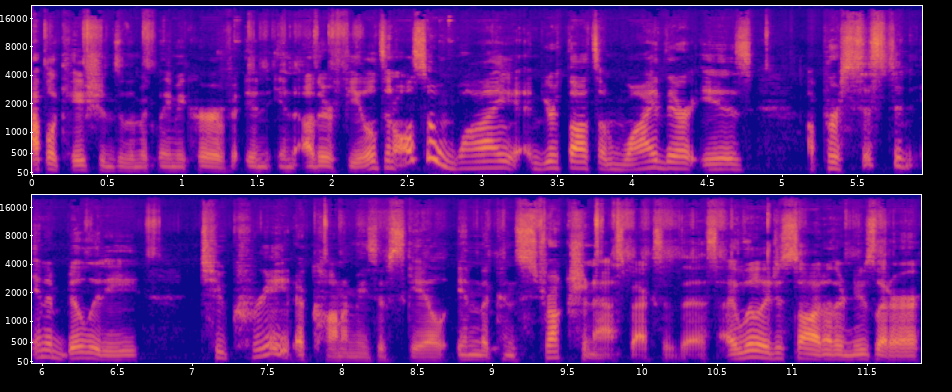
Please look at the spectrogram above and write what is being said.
applications of the MacLeamy curve in, in other fields and also why your thoughts on why there is a persistent inability to create economies of scale in the construction aspects of this. I literally just saw another newsletter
